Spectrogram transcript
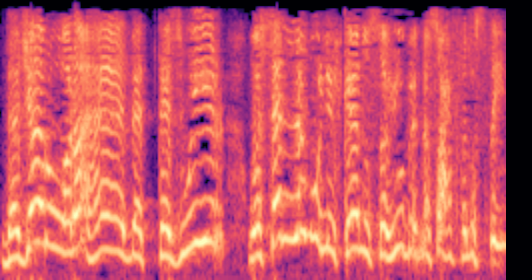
ده جاروا وراء هذا التزوير وسلموا للكيان الصهيوني بأن صاحب فلسطين.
